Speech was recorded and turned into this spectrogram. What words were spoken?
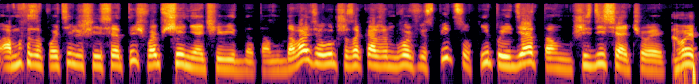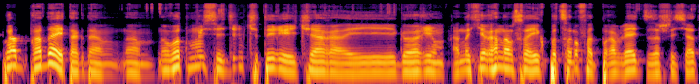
а мы заплатили 60 тысяч, вообще не очевидно. Там, давайте лучше закажем в офис пиццу и поедят там 60 человек. Давай продай тогда нам. Ну вот мы сидим 4 HR и говорим, а нахера нам своих пацанов отправлять за 60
